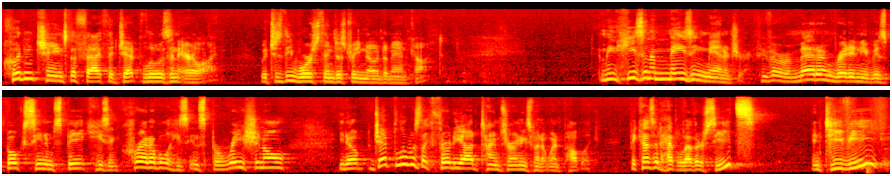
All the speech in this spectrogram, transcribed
couldn't change the fact that JetBlue is an airline, which is the worst industry known to mankind. I mean, he's an amazing manager. If you've ever met him, read any of his books, seen him speak, he's incredible, he's inspirational. You know, JetBlue was like 30 odd times earnings when it went public because it had leather seats and TV.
